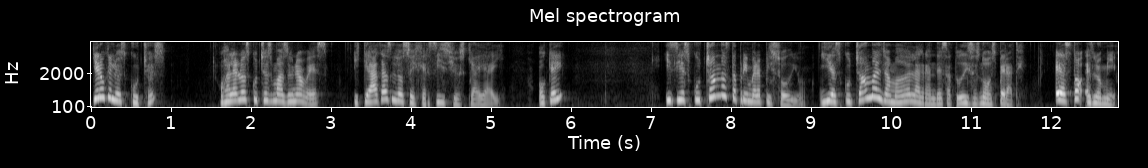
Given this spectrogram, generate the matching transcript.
Quiero que lo escuches, ojalá lo escuches más de una vez y que hagas los ejercicios que hay ahí, ¿ok? Y si escuchando este primer episodio y escuchando el llamado de la grandeza, tú dices, no, espérate, esto es lo mío.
